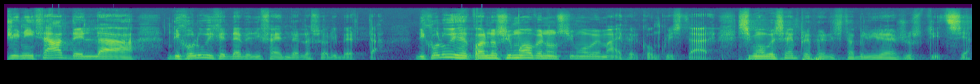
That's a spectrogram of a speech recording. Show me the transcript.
virginità della, di colui che deve difendere la sua libertà di colui che quando si muove non si muove mai per conquistare, si muove sempre per ristabilire la giustizia,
